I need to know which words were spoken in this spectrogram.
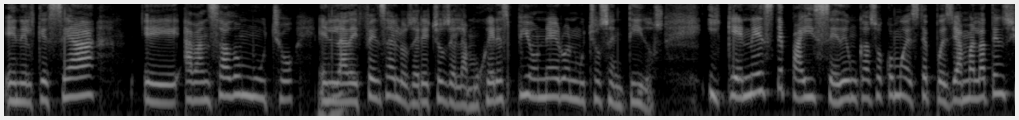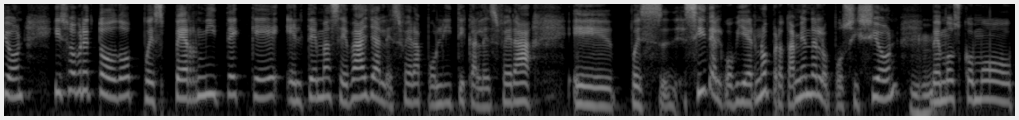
en el que se ha eh, avanzado mucho en la defensa de los derechos de la mujer, es pionero en muchos sentidos. Y que en este país se dé un caso como este, pues llama la atención y sobre todo, pues permite que el tema se vaya a la esfera política, a la esfera, eh, pues sí, del gobierno, pero también de la oposición. Vemos como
